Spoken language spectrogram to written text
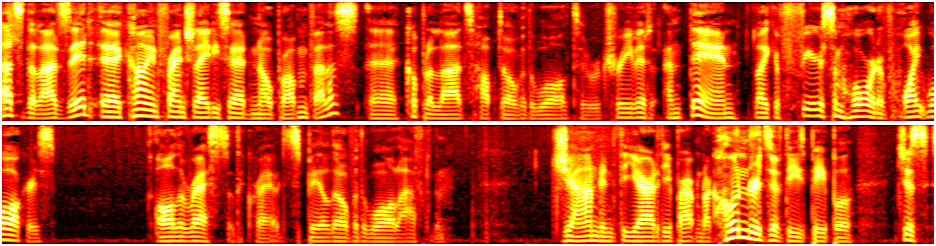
That's what the lads did. A kind French lady said, No problem, fellas. A couple of lads hopped over the wall to retrieve it, and then, like a fearsome horde of white walkers, all the rest of the crowd spilled over the wall after them. Jammed into the yard of the apartment, like hundreds of these people, just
